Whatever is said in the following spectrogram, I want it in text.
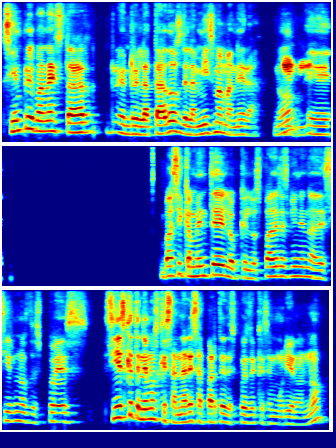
siempre van a estar relatados de la misma manera, ¿no? Eh, básicamente lo que los padres vienen a decirnos después, si es que tenemos que sanar esa parte después de que se murieron, ¿no?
